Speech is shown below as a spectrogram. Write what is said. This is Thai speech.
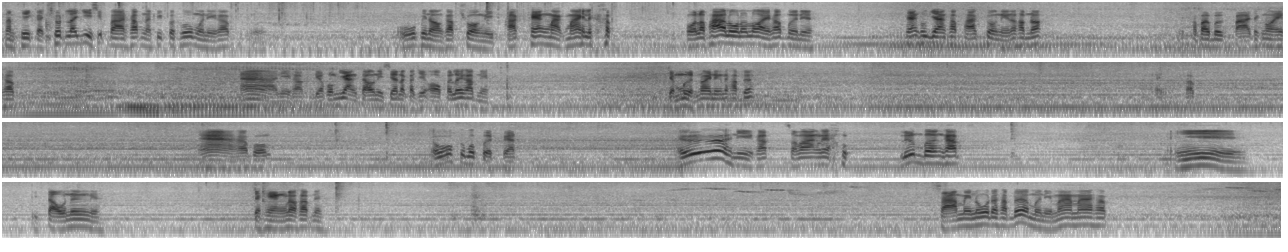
น้ำพริกกับชุดละยี่สิบบาทครับน้ำพริกปลาทูหมดนี่ครับโอ้พี่น้องครับช่วงนี้พักแพงมากไม้เลยครับโหระพาโลละร้อยครับมือนี่แพงทุกอย่างครับพักช่วงนี้นะครับเนาะข้าไปเบิกป่าจักหน่อยครับอ่านี่ครับเดี๋ยวผมย่างเตานี่เสร็จแล้วก็จะออกไปเลยครับเนี่ยจะมืดหน่อยนึงนะครับเด้อ ครับ อ่าครับผม โอ้คือมาเปิดแฟลชเออ นี่ครับ สว่างแล้ว ลืมเบิงครับ นี่ อีกเต่านึงเนี่ย จะแห้งแล้วครับเนี่ยสามเมนูนะครับ เด้อมือนี่มามาครับ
